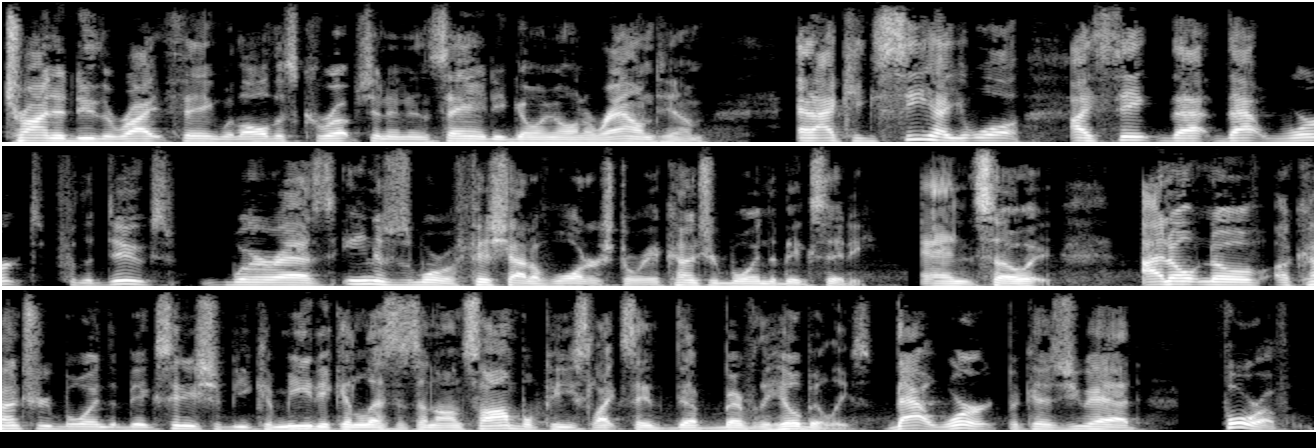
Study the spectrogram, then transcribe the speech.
trying to do the right thing with all this corruption and insanity going on around him. And I can see how you. Well, I think that that worked for the Dukes, whereas Enos was more of a fish out of water story, a country boy in the big city. And so, it, I don't know if a country boy in the big city should be comedic unless it's an ensemble piece, like say the Beverly Hillbillies. That worked because you had four of them,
